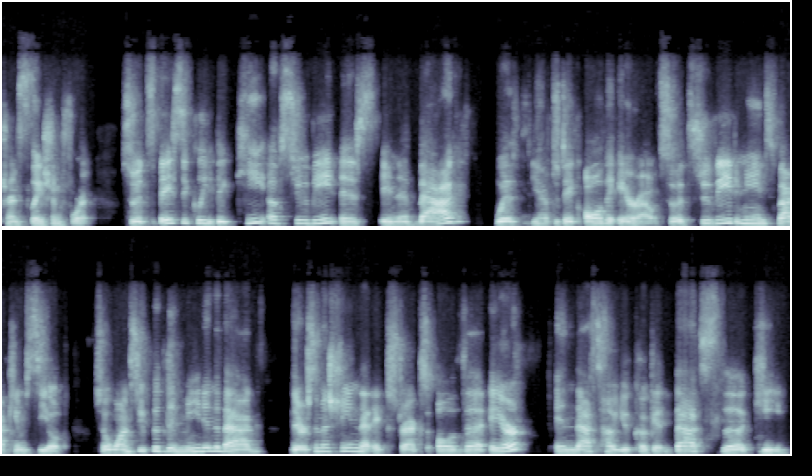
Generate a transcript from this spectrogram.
translation for it. So it's basically the key of sous vide is in a bag with you have to take all the air out. So it's sous vide means vacuum sealed. So once you put the meat in the bag, there's a machine that extracts all the air, and that's how you cook it. That's the key.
